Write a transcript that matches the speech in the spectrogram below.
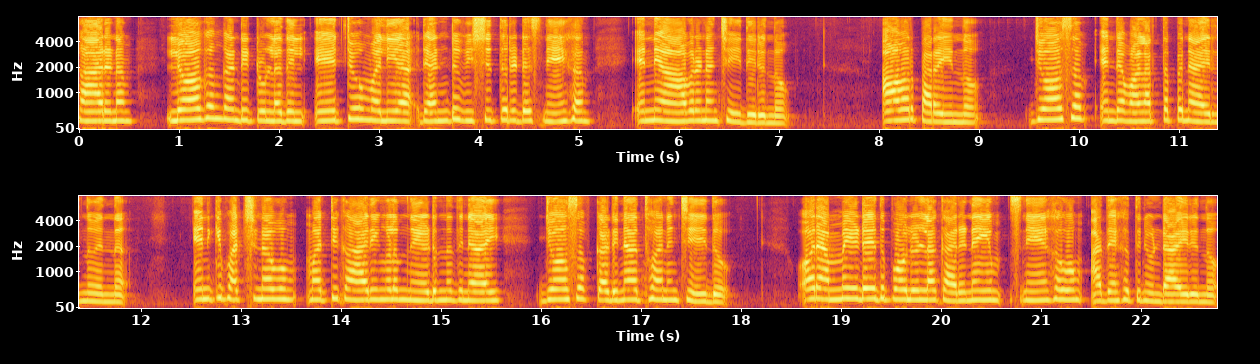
കാരണം ലോകം കണ്ടിട്ടുള്ളതിൽ ഏറ്റവും വലിയ രണ്ട് വിശുദ്ധരുടെ സ്നേഹം എന്നെ ആവരണം ചെയ്തിരുന്നു. അവർ പറയുന്നു ജോസഫ് എന്റെ വളർത്തപ്പനായിരുന്നുവെന്ന്. എനിക്ക് ഭക്ഷണവും മറ്റു കാര്യങ്ങളും നേടുന്നതിനായി ജോസഫ് കഠിനാധ്വാനം ചെയ്തു. ഒരമ്മയുടേതുപോലുള്ള കരുണയും സ്നേഹവും അദ്ദേഹത്തിനുണ്ടായിരുന്നു.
